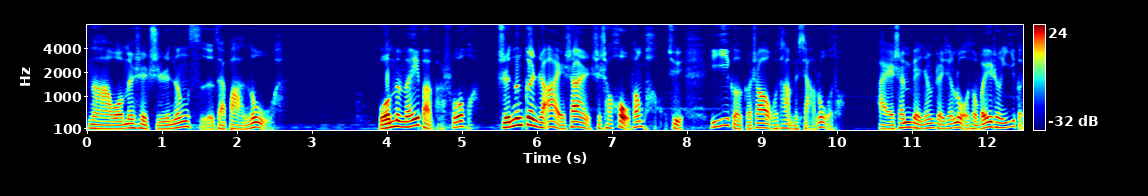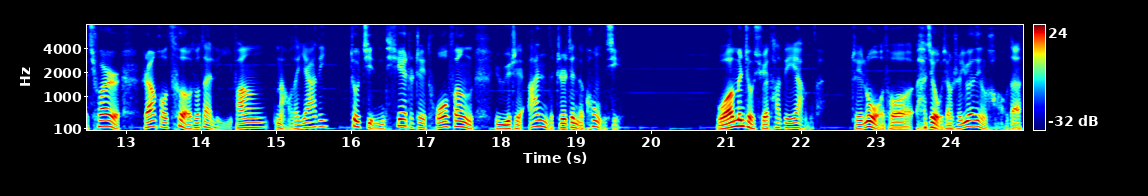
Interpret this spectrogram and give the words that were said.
那我们是只能死在半路啊！我们没办法说话，只能跟着艾山是朝后方跑去，一个个招呼他们下骆驼。艾山便将这些骆驼围成一个圈儿，然后侧坐在里方，脑袋压低。就紧贴着这驼峰与这鞍子之间的空隙，我们就学他的样子。这骆驼就像是约定好的，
